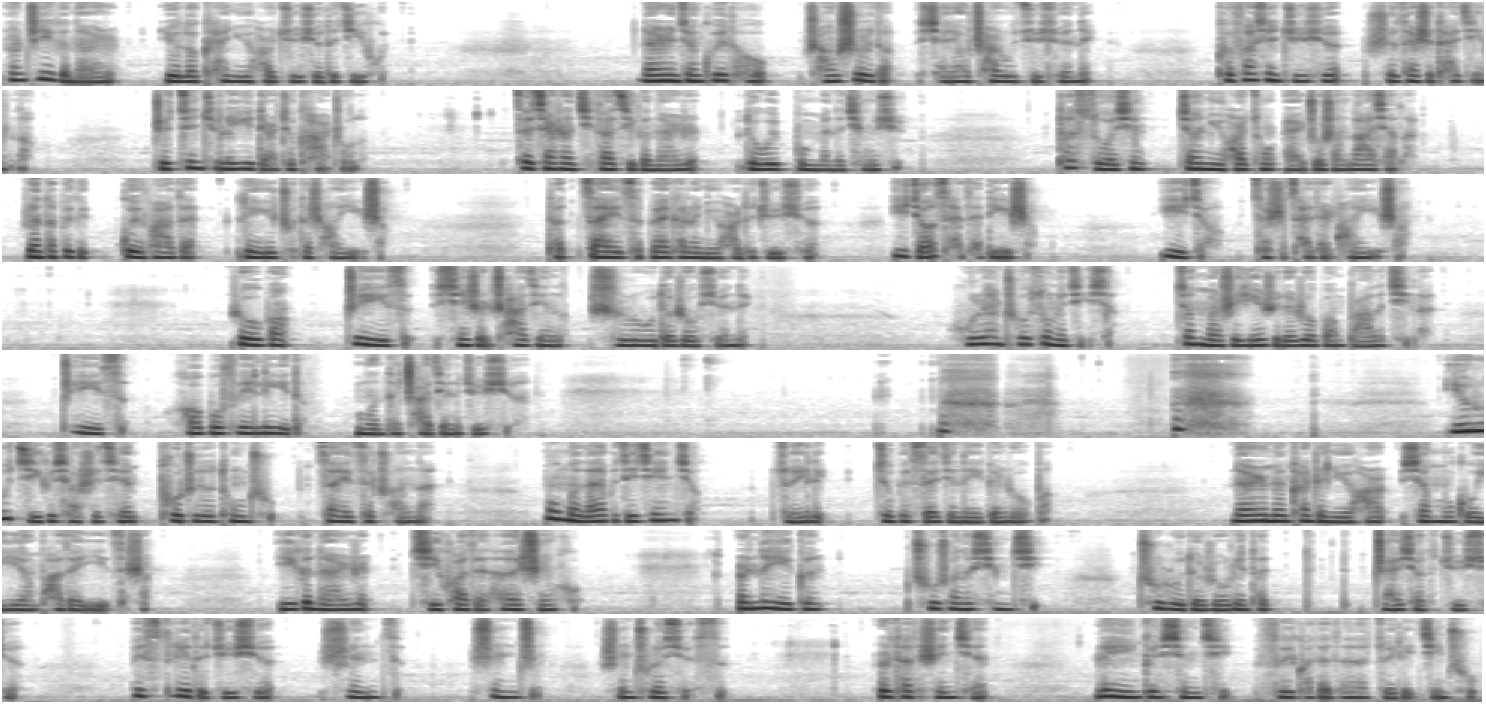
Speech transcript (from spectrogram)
让这个男人有了开女孩菊穴的机会。男人将龟头尝试的想要插入菊穴内，可发现菊穴实在是太紧了，只进去了一点就卡住了。再加上其他几个男人略微不满的情绪，他索性将女孩从矮桌上拉下来，让她被跪趴在另一处的长椅上。他再一次掰开了女孩的巨穴。一脚踩在地上，一脚则是踩在长椅上。肉棒这一次先是插进了湿漉漉的肉穴内，胡乱抽送了几下，将满是饮水的肉棒拔了起来。这一次毫不费力的猛地插进了巨穴，犹如几个小时前破出的痛楚再一次传来。默默来不及尖叫，嘴里。就被塞进了一根肉棒。男人们看着女孩像母狗一样趴在椅子上，一个男人骑跨在她的身后，而那一根粗壮的性器，粗鲁的蹂躏她窄小的菊穴，被撕裂的菊穴甚至甚至渗出了血丝，而他的身前，另一根性器飞快的在他嘴里进出。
